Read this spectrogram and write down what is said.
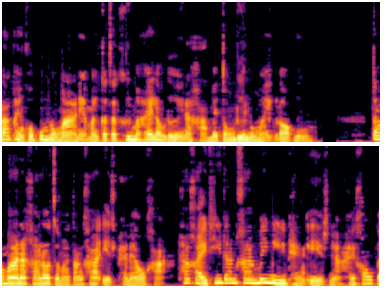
ลากแผงควบคุมลงมาเนี่ยมันก็จะขึ้นมาให้เราเลยนะคะ ไม่ต้องเลื่อนลงมาอีกรอบหนึ่ง ต่อมานะคะเราจะมาตั้งค่า Edge Panel ค่ะ ถ้าใครที่ด้านข้างไม่มีแผง Edge เนี่ยให้เข้าไป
